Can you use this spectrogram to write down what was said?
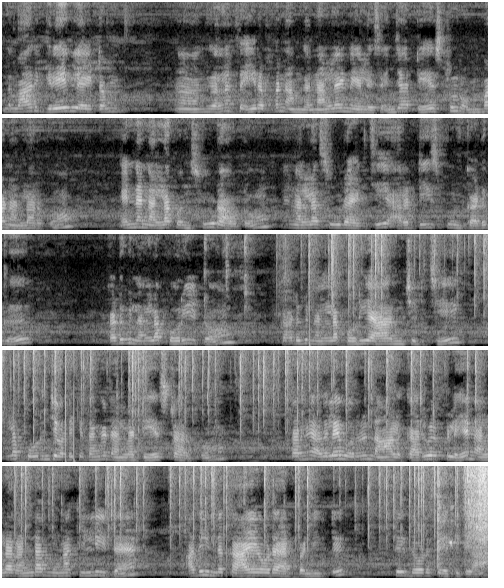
இந்த மாதிரி கிரேவி ஐட்டம் இதெல்லாம் செய்கிறப்ப நாங்கள் நல்லெண்ணெயில் செஞ்சால் டேஸ்ட்டும் ரொம்ப நல்லாயிருக்கும். எண்ணெய் நல்லா கொஞ்சம் சூடாகட்டும். நல்லா சூடாயிடுச்சு. அரை டீஸ்பூன் கடுகு. கடுகு நல்லா பொரியட்டும். கடுகு நல்லா பொரிய ஆரம்பிச்சிடுச்சு. நல்லா பொரிஞ்ச வரைக்கும் தாங்க நல்லா டேஸ்ட்டாக இருக்கும். பாருங்கள் அதில் ஒரு நாலு கருவேப்பிலையை நல்லா ரெண்டாக மூணாக கிள்ளிட்டேன். அது இந்த காயோடு ஆட் பண்ணிவிட்டு இதோடு சேர்த்துக்கலாம்.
